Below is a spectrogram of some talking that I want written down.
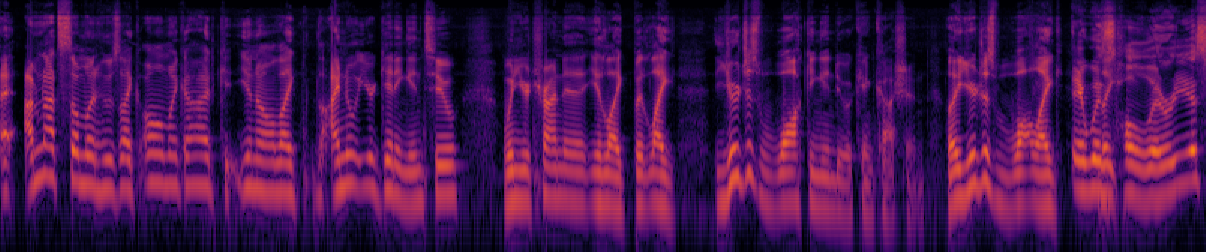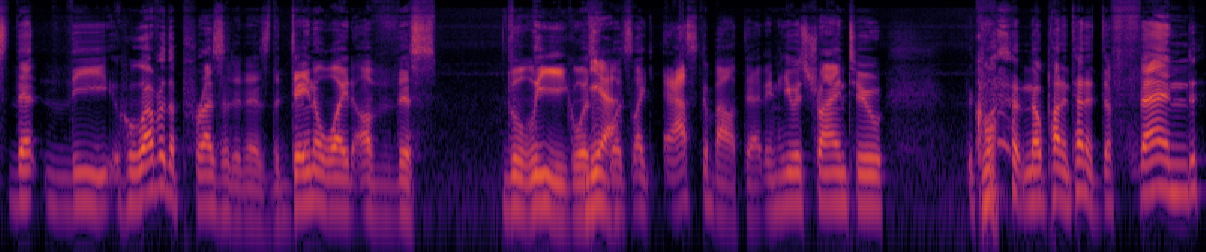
I- I'm not someone who's like, oh my god, you know, like I know what you're getting into when you're trying to, you like, but like you're just walking into a concussion. Like you're just wa- like It was like, hilarious that the whoever the president is, the Dana White of this the league was Yeah. was like asked about that, and he was trying to, no pun intended, defend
